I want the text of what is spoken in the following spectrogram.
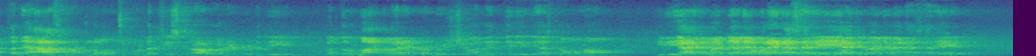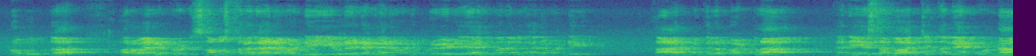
అతన్ని హాస్పిటల్లో ఉంచకుండా తీసుకురావడం అనేటువంటిది ఒక దుర్మార్గమైనటువంటి విషయం అనేది తెలియజేస్తూ ఉన్నాం. ఇది యాజమాన్యాలు ఎవరైనా సరే ఏ యాజమాన్యమైనా సరే ప్రభుత్వ పరమైనటువంటి సంస్థలు కానివ్వండి ఎవరైనా కానివ్వండి ప్రైవేటు యాజమాన్యాలు కానివ్వండి కార్మికుల పట్ల కనీస బాధ్యత లేకుండా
